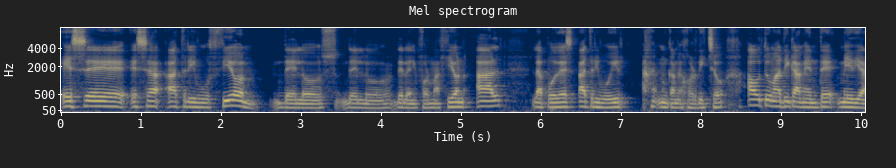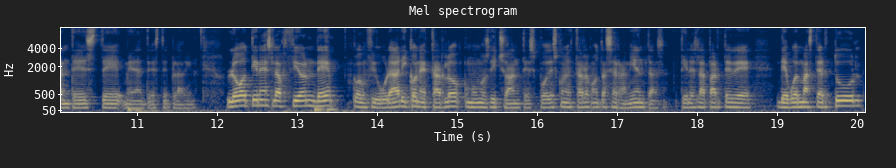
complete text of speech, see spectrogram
ese, esa atribución de, los, de, de la información al la puedes atribuir, nunca mejor dicho, automáticamente mediante este, mediante este plugin. Luego tienes la opción de configurar y conectarlo, como hemos dicho antes. Puedes conectarlo con otras herramientas. Tienes la parte de, de Webmaster Tool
